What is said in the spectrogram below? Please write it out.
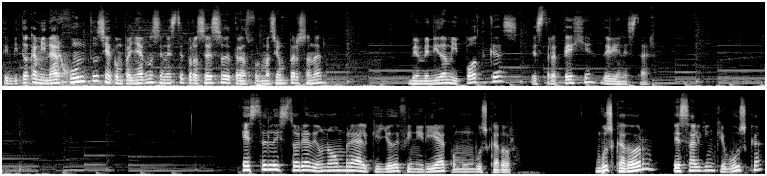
Te invito a caminar juntos y acompañarnos en este proceso de transformación personal. Bienvenido a mi podcast Estrategia de Bienestar. Esta es la historia de un hombre al que yo definiría como un buscador. Un buscador es alguien que busca,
